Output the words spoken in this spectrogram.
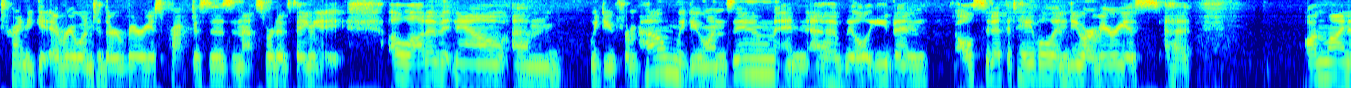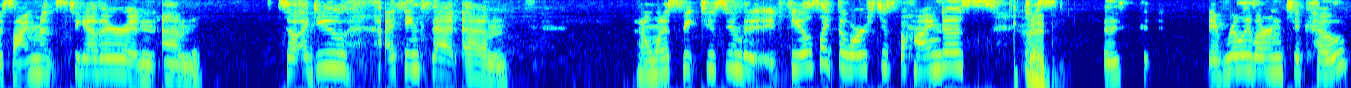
trying to get everyone to their various practices and that sort of thing. It, a lot of it now um, we do from home, we do on Zoom, and uh, we'll even all sit at the table and do our various uh, online assignments together. And um, so I do, I think that. Um, I don't want to speak too soon, but it, feels like the worst is behind us. Good. Just, uh, they've really learned to cope,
